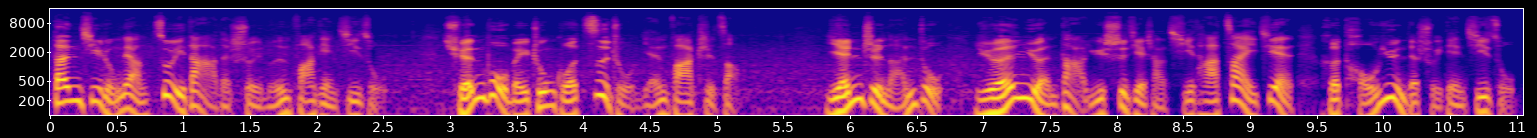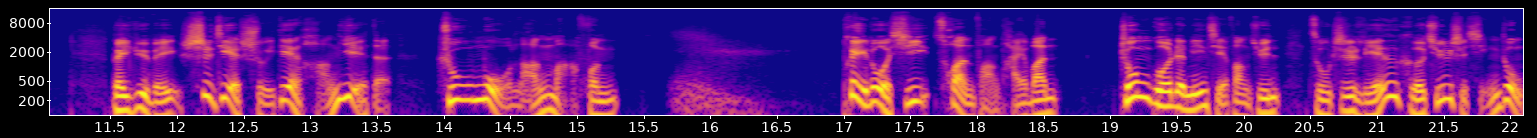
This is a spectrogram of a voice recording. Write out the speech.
单机容量最大的水轮发电机组，全部为中国自主研发制造，研制难度远远大于世界上其他在建和投运的水电机组，被誉为世界水电行业的珠穆朗玛峰。佩洛西窜访台湾。中国人民解放军组织联合军事行动，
